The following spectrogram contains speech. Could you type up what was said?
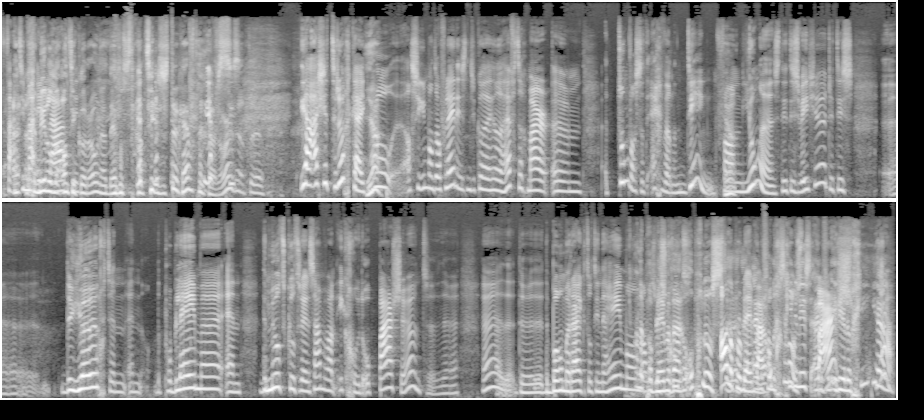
Fatima een gemiddelde anti-corona-demonstratie is een stuk heftiger, Ja, hoor. Dat, eh, Ja, als je terugkijkt. Ja. Ik bedoel, als er iemand overleden is, is het natuurlijk wel heel heftig. Maar ehm, toen was het echt wel een ding. Van jongens, dit is, weet je, dit is eh, de jeugd en, en de problemen en de multiculturele samenleving. Ik groeide op Paarse. want, eh, De, hè, de, de, de bomen rijken tot in de hemel. en Alle problemen waren opgelost. Alle problemen waren van de opgelost. geschiedenis, van de ideologie. Ja.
